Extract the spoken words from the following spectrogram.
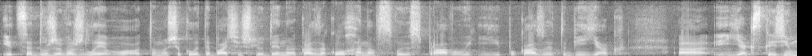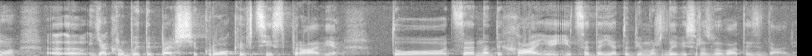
І це дуже важливо, тому що коли ти бачиш людину, яка закохана в свою справу і показує тобі, як, е, як скажімо, е, е, як робити перші кроки в цій справі, то це надихає і це дає тобі можливість розвиватись далі.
